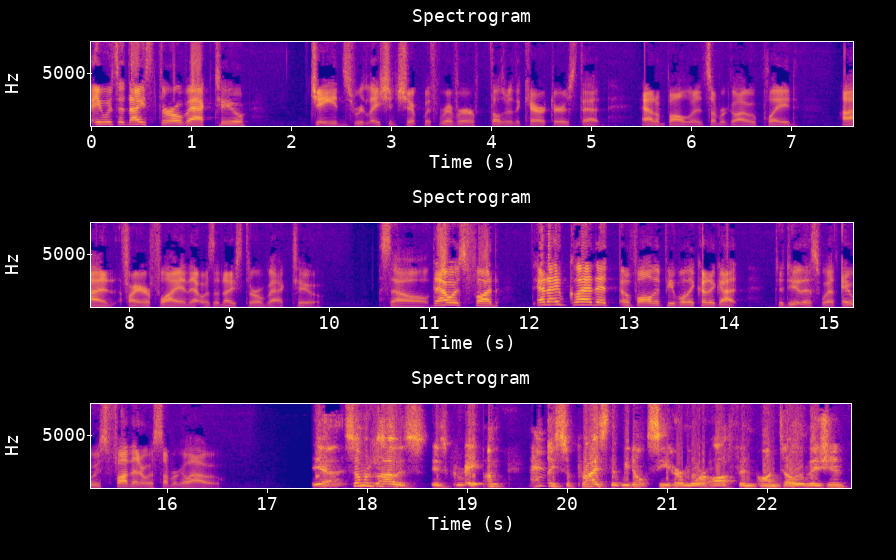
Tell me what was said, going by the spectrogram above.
It was a nice throwback to Jayne's relationship with River. Those are the characters that Adam Baldwin and Summer Glau played on Firefly, and that was a nice throwback too. So that was fun, and I'm glad that of all the people they could have got to do this with, it was fun that it was Summer Glau. Yeah, Summer Glau is, is great. I'm actually surprised that we don't see her more often on television.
